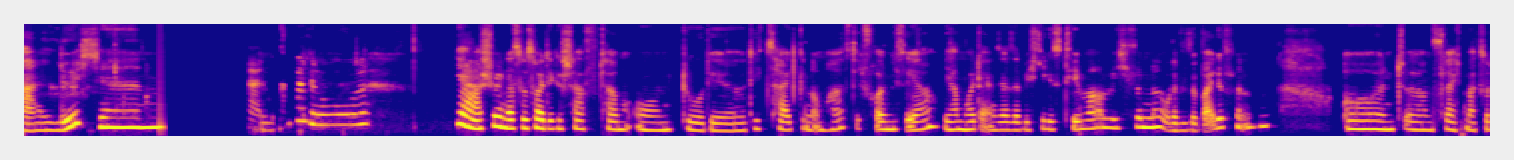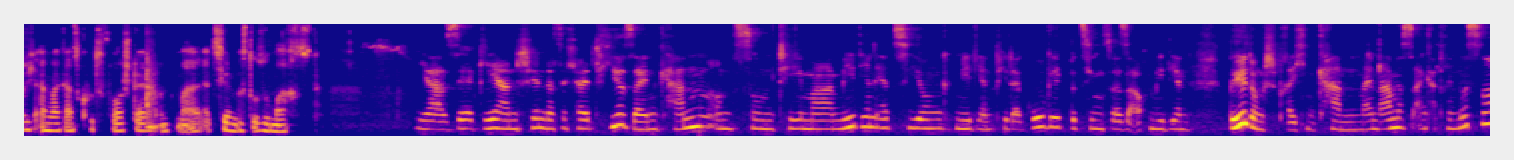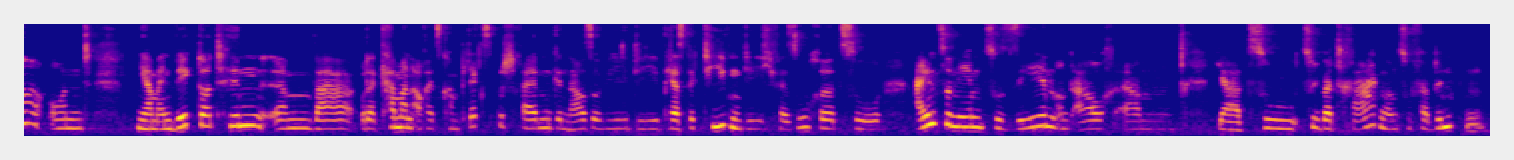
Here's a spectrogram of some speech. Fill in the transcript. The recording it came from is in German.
Hallöchen. Hallo, hallo. Ja, schön, dass wir es heute geschafft haben und du dir die Zeit genommen hast. Ich freue mich sehr. Wir haben heute ein sehr, sehr wichtiges Thema, wie ich finde, oder wie wir beide finden. Und ähm, vielleicht magst du dich einmal ganz kurz vorstellen und mal erzählen, was du so machst. Ja, sehr gern. Schön, dass ich heute hier sein kann und zum Thema Medienerziehung, Medienpädagogik bzw. auch Medienbildung sprechen kann. Mein Name ist Ann-Kathrin Nüsse und ja, mein Weg dorthin ähm, war oder kann man auch als komplex beschreiben, genauso wie die Perspektiven, die ich versuche zu einzunehmen, zu sehen und auch ähm, ja, zu, zu übertragen und zu verbinden.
